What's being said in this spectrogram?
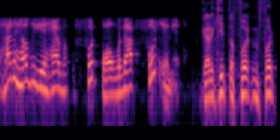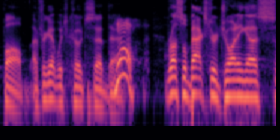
How the hell do you have football without foot in it? Got to keep the foot in football. I forget which coach said that. Yes. Russell Baxter joining us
